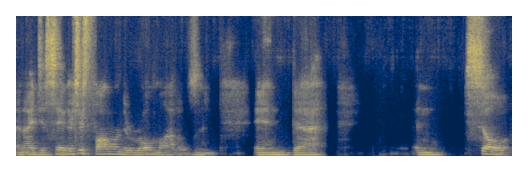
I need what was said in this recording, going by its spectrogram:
and I just say they're just following their role models, and and uh, and so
